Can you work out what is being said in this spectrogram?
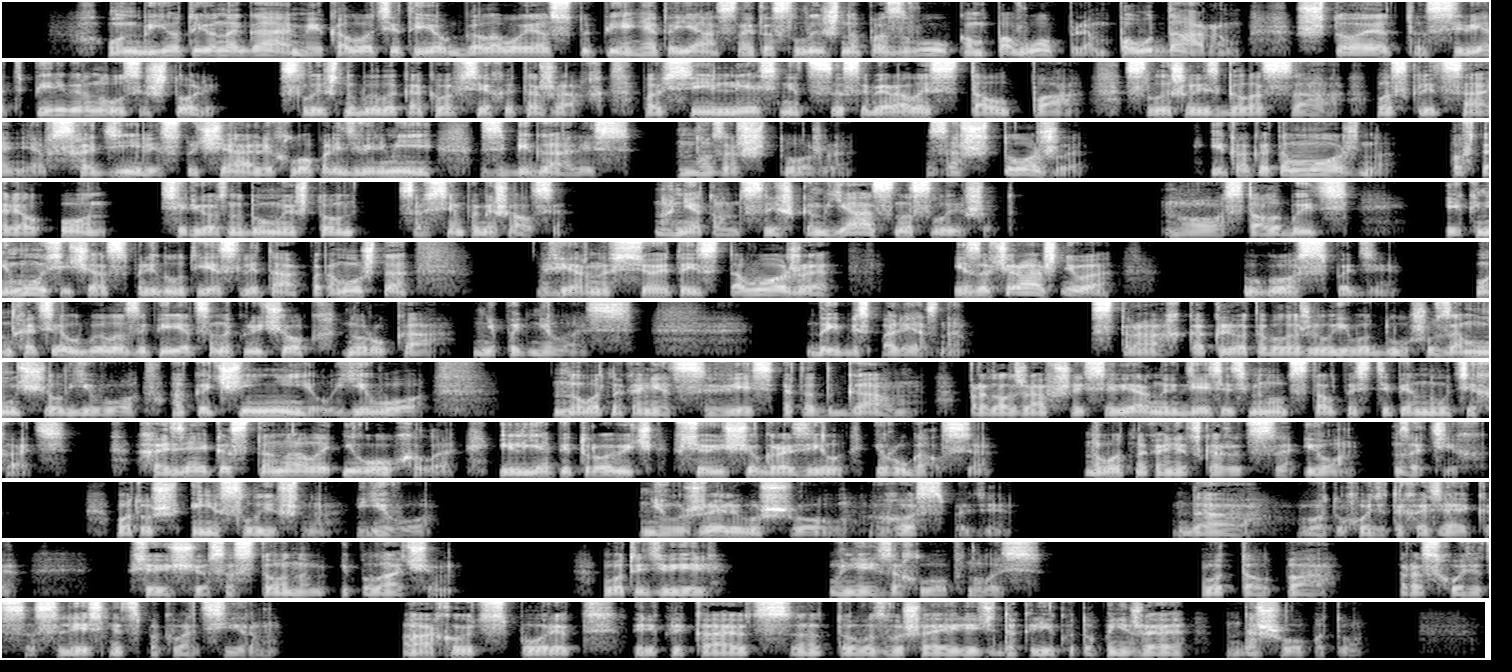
Он бьет ее ногами, колотит ее головой о ступени. Это ясно, это слышно по звукам, по воплям, по ударам. Что это, свет перевернулся, что ли? Слышно было, как во всех этажах, по всей лестнице собиралась толпа. Слышались голоса, восклицания, всходили, стучали, хлопали дверьми, сбегались. Но за что же? За что же? И как это можно? Повторял он, серьезно думая, что он совсем помешался. Но нет, он слишком ясно слышит. Но, стало быть, и к нему сейчас придут, если так, потому что, верно, все это из того же, из-за вчерашнего. Господи! Он хотел было запереться на крючок, но рука не поднялась. Да и бесполезно. Страх, как лед, обложил его душу, замучил его, окоченил его. Но вот, наконец, весь этот гам, продолжавшийся верных десять минут, стал постепенно утихать. Хозяйка стонала и охала. Илья Петрович все еще грозил и ругался. Но вот, наконец, кажется, и он затих. Вот уж и не слышно его. Неужели ушел, Господи? Да, вот уходит и хозяйка, все еще со стоном и плачем. Вот и дверь у ней захлопнулась. Вот толпа расходится с лестниц по квартирам. Ахают, спорят, перекликаются, то возвышая речь до крику, то понижая до шепоту.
